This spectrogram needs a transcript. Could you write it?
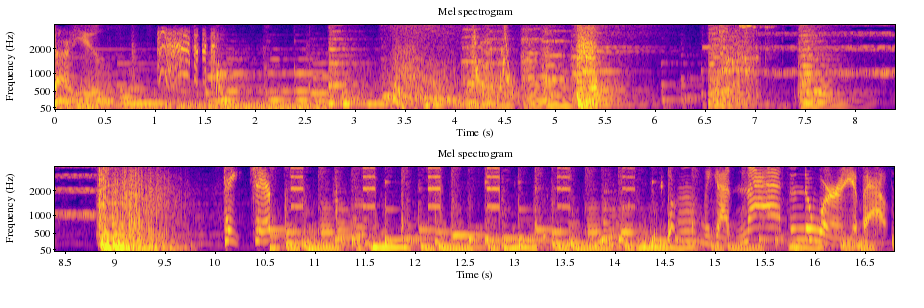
Are you? Hey. Mm, We got nothing to worry about.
